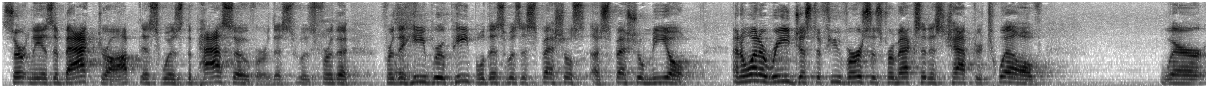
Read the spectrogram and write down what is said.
Certainly, as a backdrop, this was the Passover. This was for the, for the Hebrew people, this was a special, a special meal. And I want to read just a few verses from Exodus chapter 12, where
